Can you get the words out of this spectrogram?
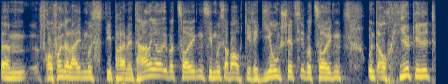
Ähm, Frau von der Leyen muss die Parlamentarier überzeugen, sie muss aber auch die Regierungschefs überzeugen. Und auch hier gilt,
